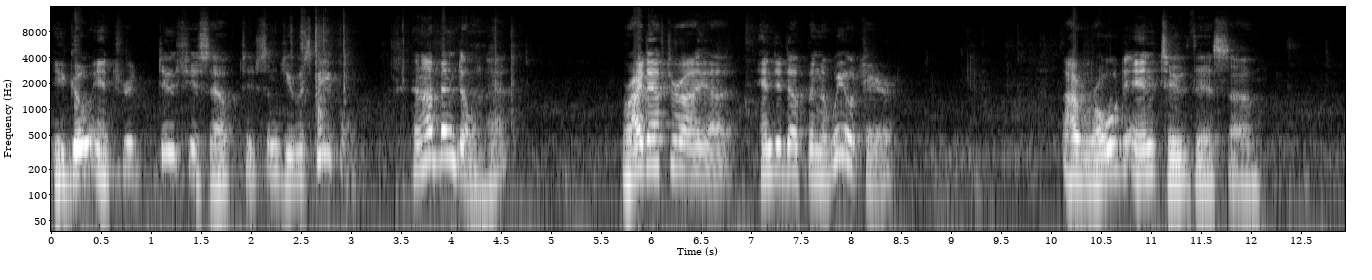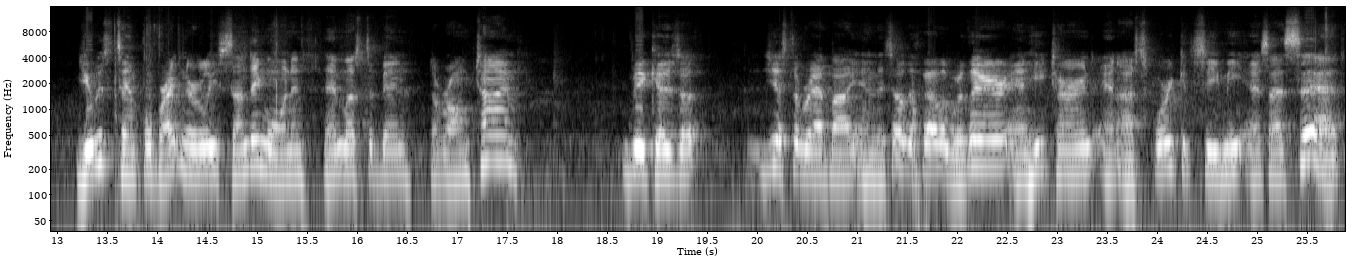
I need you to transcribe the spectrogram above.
You go introduce yourself to some Jewish people. And I've been doing that. Right after I uh, ended up in the wheelchair, I rolled into this uh, Jewish temple bright and early Sunday morning. It must have been the wrong time because uh, just the rabbi and this other fellow were there, and he turned, and I swore he could see me as I said,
